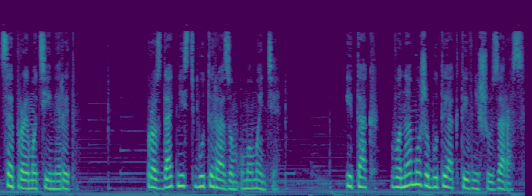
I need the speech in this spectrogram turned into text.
Це про емоційний ритм, про здатність бути разом у моменті. І так, вона може бути активнішою зараз.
